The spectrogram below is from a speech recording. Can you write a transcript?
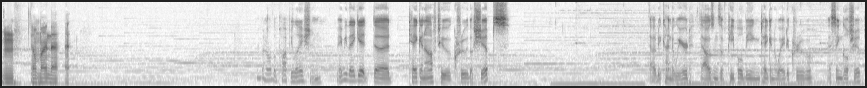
Hmm, don't mind that. Even all the population. Maybe they get uh, taken off to crew the ships. That would be kind of weird. Thousands of people being taken away to crew a single ship.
